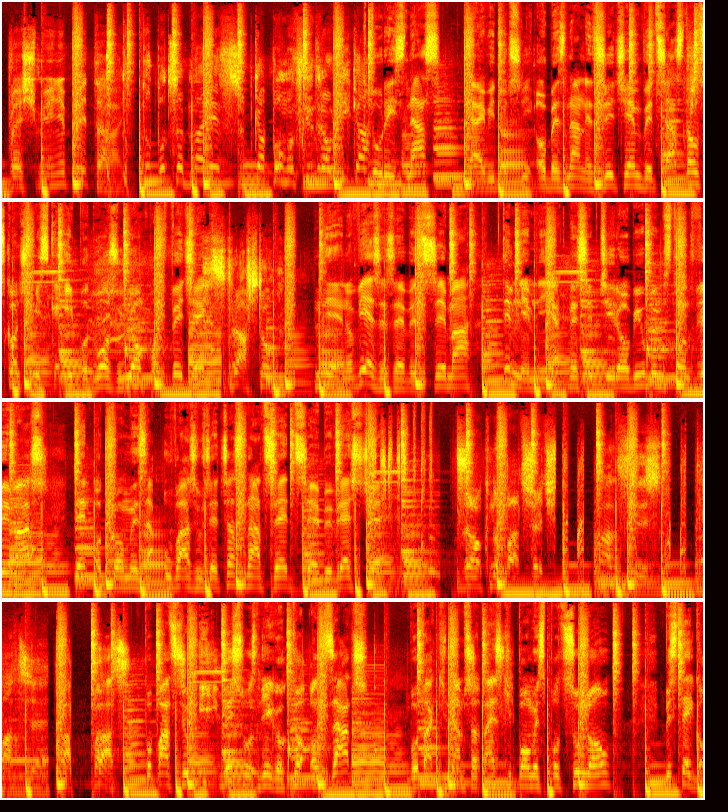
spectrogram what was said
Weź mnie nie pytaj. Tu, tu potrzebna jest szybka pomoc hydraulika. Któryś z nas, najwidoczniej obeznany z życiem Wytrzasnął skądś miskę i podłożył ją pod wyciek. Sprawdź to. Nie no wierzę, że wytrzyma. Tym niemniej jak najszybciej robiłbym stąd wymarsz. Ten odkomy zauważył, że czas nadszedł Żeby wreszcie za okno patrzeć. Patrzysz, patrzę, pa, patrz. Popatrzył i wyszło z niego kto on zacz. Bo taki nam szatański pomysł podsunął. By z tego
